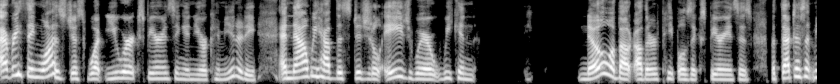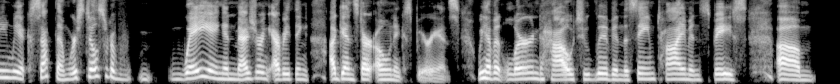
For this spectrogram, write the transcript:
everything was just what you were experiencing in your community and now we have this digital age where we can know about other people's experiences but that doesn't mean we accept them we're still sort of weighing and measuring everything against our own experience. We haven't learned how to live in the same time and space um,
